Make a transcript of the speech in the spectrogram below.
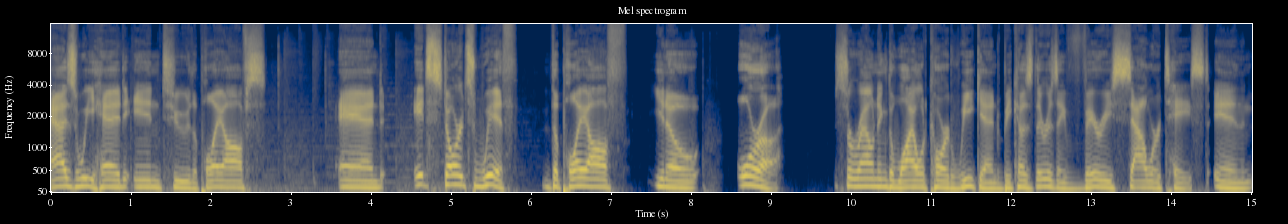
as we head into the playoffs. And it starts with the playoff, you know, aura surrounding the wild card weekend because there is a very sour taste in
